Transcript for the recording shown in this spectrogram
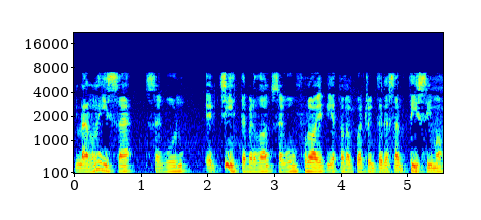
la risa, según el chiste, perdón, según Freud, y esto lo encuentro interesantísimo,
